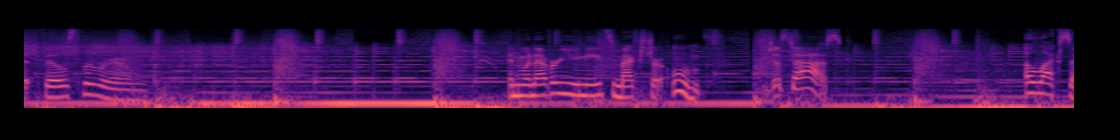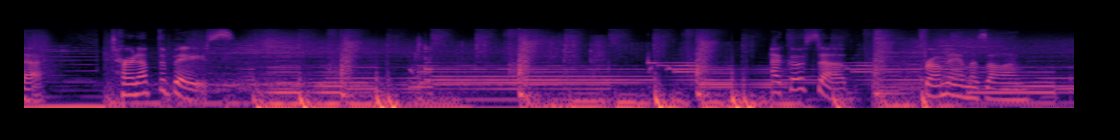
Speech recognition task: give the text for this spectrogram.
that fills the room. And whenever you need some extra oomph, just ask. Alexa, turn up the bass. Sub from Amazon.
